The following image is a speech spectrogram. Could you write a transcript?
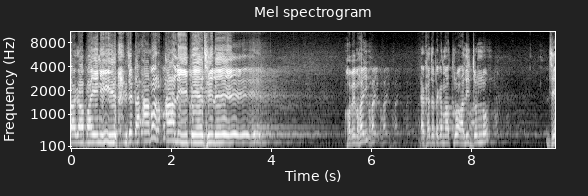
জায়গা পায়নি যেটা আমার আলী পেয়েছিলে। হবে ভাই, এক হাজার টাকা মাত্র আলীর জন্য? যে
